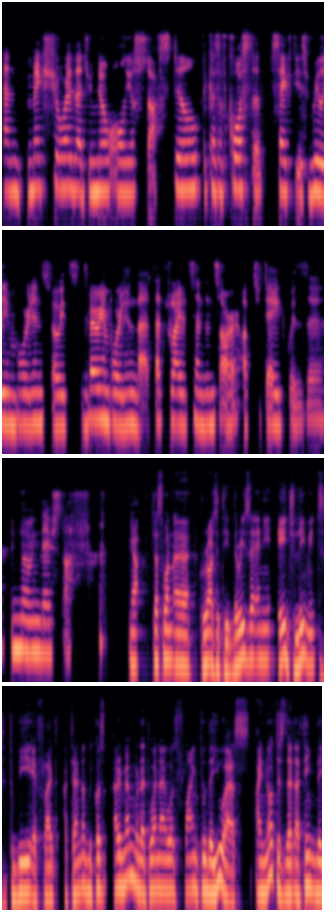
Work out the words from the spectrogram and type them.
and make sure that you know all your stuff still because of course the safety is really important. So it's, it's very important that that flight attendants are up to date with uh, knowing their stuff Yeah, just one uh, curiosity. There is any age limit to be a flight attendant? Because I remember that when I was flying to the US, I noticed that I think the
